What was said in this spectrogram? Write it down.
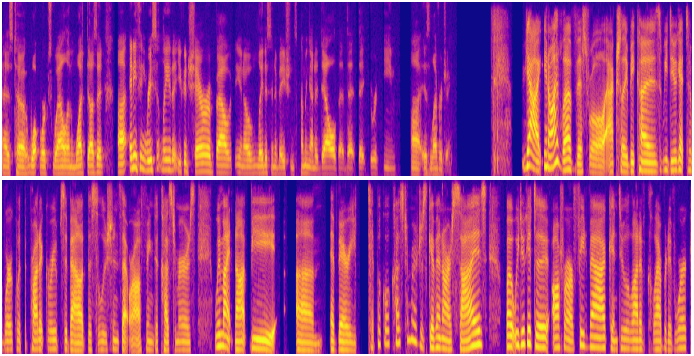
as to what works well and what doesn't. Uh, anything recently that you could share about you know latest innovations coming out of Dell that that, that your team uh, is leveraging? Yeah, you know, I love this role actually because we do get to work with the product groups about the solutions that we're offering to customers. We might not be um, a very typical customer just given our size, but we do get to offer our feedback and do a lot of collaborative work.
